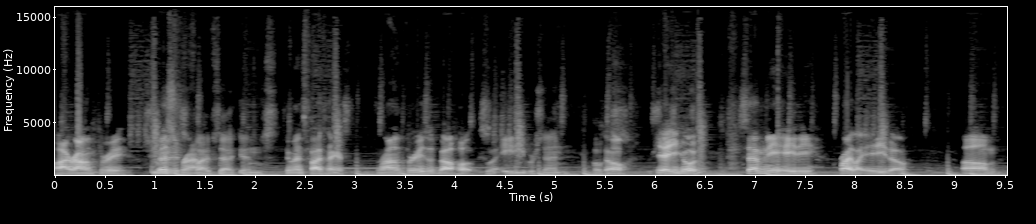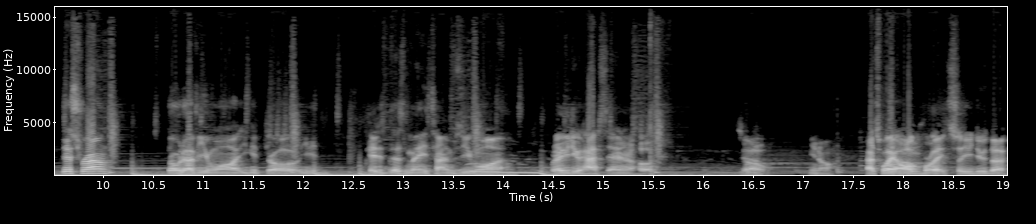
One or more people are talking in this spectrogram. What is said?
All right, round three. Two this minutes, round, five seconds. two minutes, five seconds. Round three is about hooks. So 80% hooks. So yeah, you go 70, 80, probably like 80 though. Um, this round, throw whatever you want. You can throw, you can hit it as many times as you want. Whatever you do has to end in a hook. So, you know, that's why it all correlates. So you do the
